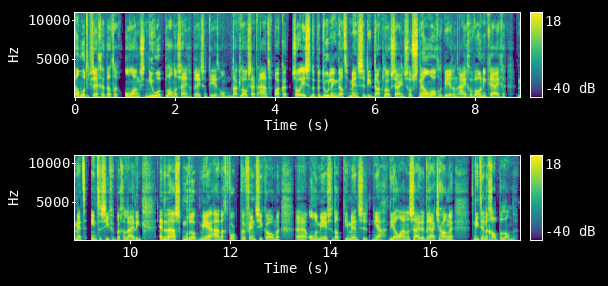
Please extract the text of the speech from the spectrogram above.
Wel moet ik zeggen dat er onlangs nieuwe plannen zijn gepresenteerd om dakloosheid aan te pakken. Zo is het de bedoeling dat mensen die dakloos zijn zo snel mogelijk weer een eigen woning krijgen met intensieve begeleiding. En daarnaast moet er ook meer aandacht voor preventie komen. Uh, onder meer zodat die mensen ja, die al aan een zijdendraadje hangen niet in de gat belanden.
